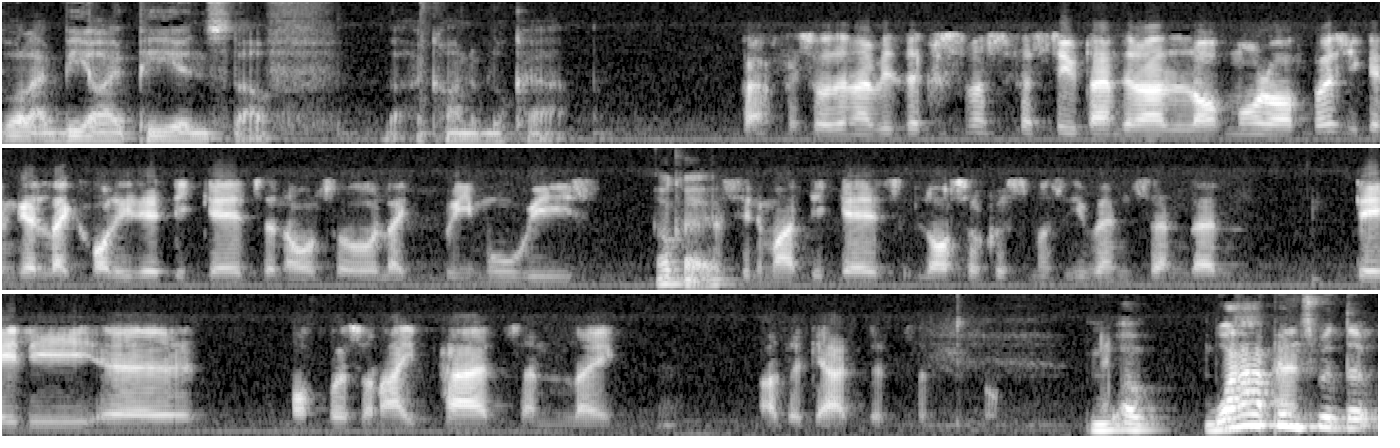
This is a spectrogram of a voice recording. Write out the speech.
for like VIP and stuff that I kind of look at. Perfect. So then uh, with the Christmas festive time, there are a lot more offers. You can get like holiday tickets and also like free movies, Okay. cinema tickets, lots of Christmas events, and then daily uh, offers on iPads and like other gadgets and so. Uh, What happens with the?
